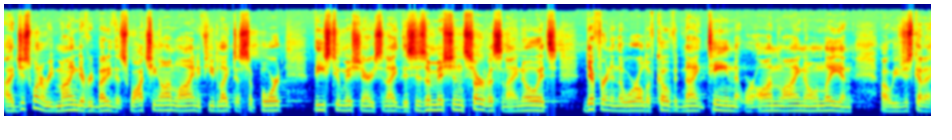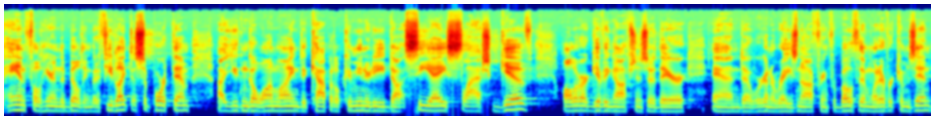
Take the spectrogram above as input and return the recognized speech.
I just want to remind everybody that's watching online if you'd like to support these two missionaries tonight, this is a mission service, and I know it's different in the world of COVID 19 that we're online only, and uh, we've just got a handful here in the building. But if you'd like to support them, uh, you can go online to capitalcommunity.ca slash give. All of our giving options are there, and uh, we're going to raise an offering for both of them. Whatever comes in,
